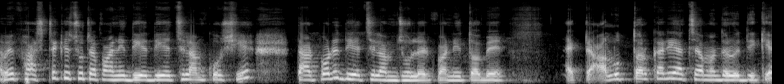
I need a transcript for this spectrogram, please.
আমি ফার্স্টে কিছুটা পানি দিয়ে দিয়েছিলাম কষিয়ে, তারপরে দিয়েছিলাম ঝোলের পানি। তবে একটা আলুর তরকারি আছে আমাদের ওইদিকে।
